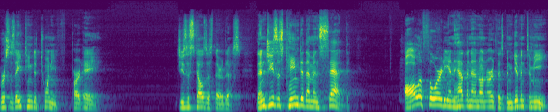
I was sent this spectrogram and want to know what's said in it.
verses 18 to 20, part A. Jesus tells us there this. Then Jesus came to them and said, All authority in heaven and on earth has been given to me.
